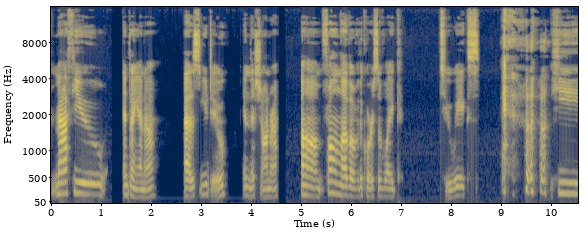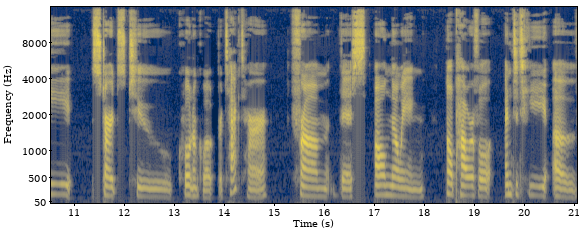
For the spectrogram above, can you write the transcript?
Matthew and Diana, as you do in this genre, um, fall in love over the course of like two weeks he starts to quote unquote protect her from this all knowing, all powerful entity of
